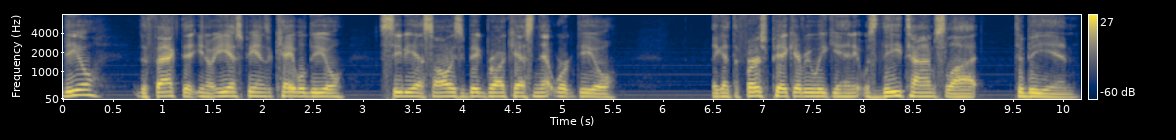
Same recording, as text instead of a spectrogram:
deal, the fact that, you know, ESPN's a cable deal, CBS always a big broadcast network deal. They got the first pick every weekend. It was the time slot to be in.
